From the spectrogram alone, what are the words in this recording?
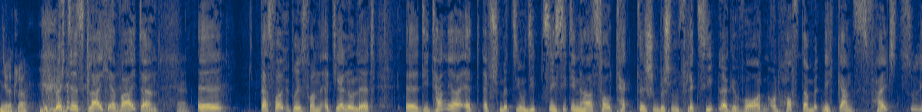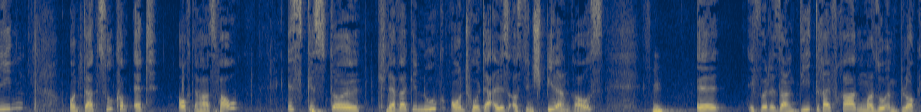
Ja, klar. Ich möchte es gleich erweitern. Ja. Äh, das war übrigens von Ed Yellowlet. Äh, die Tanja Ed F. Schmidt 77 sieht den HSV taktisch ein bisschen flexibler geworden und hofft damit nicht ganz falsch zu liegen. Und dazu kommt Ed, auch der HSV, ist Gistol clever genug und holt da alles aus den Spielern raus. Hm. Äh, ich würde sagen, die drei Fragen mal so im Block.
